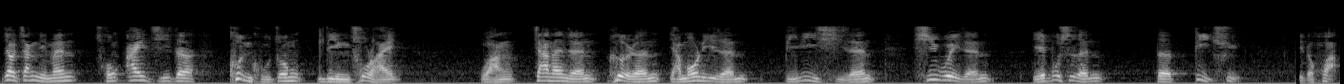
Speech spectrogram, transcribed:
要将你们从埃及的困苦中领出来，往迦南人、赫人、亚摩利人、比利洗人、西魏人、也不是人的地去。你的话，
